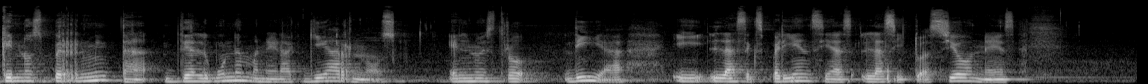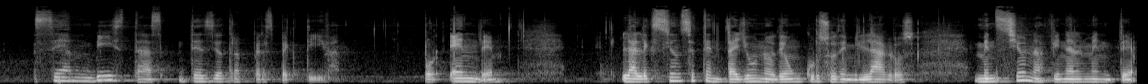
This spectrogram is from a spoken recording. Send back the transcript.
que nos permita de alguna manera guiarnos en nuestro día y las experiencias, las situaciones, sean vistas desde otra perspectiva. Por ende, la lección 71 de un curso de milagros menciona finalmente,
